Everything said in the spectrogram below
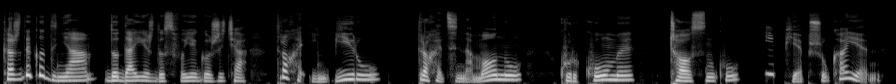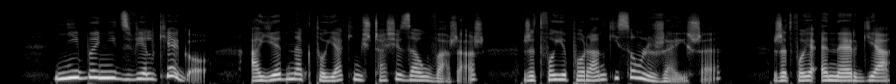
Każdego dnia dodajesz do swojego życia trochę imbiru, trochę cynamonu, kurkumy, czosnku i pieprzu kajen. Niby nic wielkiego, a jednak to jakimś czasie zauważasz, że twoje poranki są lżejsze, że twoja energia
